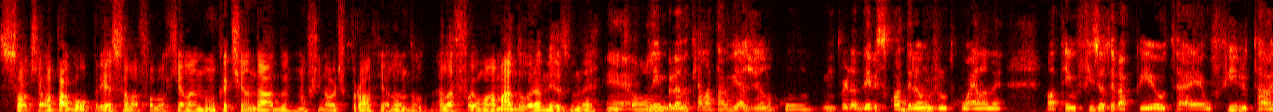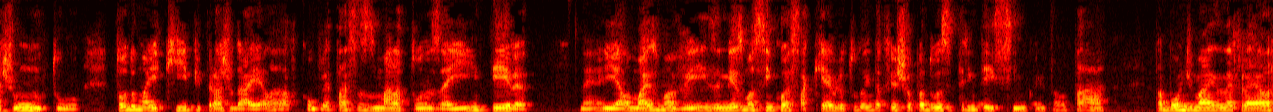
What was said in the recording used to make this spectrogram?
Só que ela pagou o preço, ela falou que ela nunca tinha andado no final de prova e ela andou. Ela foi uma amadora mesmo, né? É, então... Lembrando que ela tá viajando com um verdadeiro esquadrão junto com ela, né? Ela tem um fisioterapeuta, é, o filho tá junto, toda uma equipe para ajudar ela a completar essas maratonas aí inteira, né? E ela, mais uma vez, mesmo assim com essa quebra, tudo ainda fechou para 2h35, então tá, tá bom demais, né, para ela.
